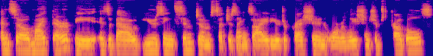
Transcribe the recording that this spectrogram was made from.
And so my therapy is about using symptoms such as anxiety or depression or relationship struggles,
